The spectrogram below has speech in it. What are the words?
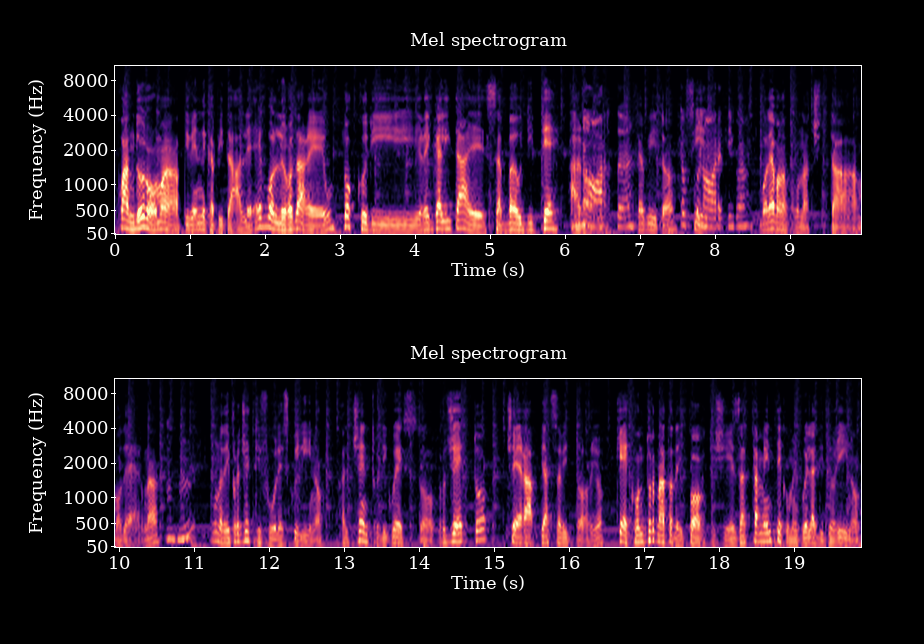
quando Roma divenne capitale e vollero dare un tocco di regalità e sabaudité a Roma. Nord. Capito? Tocco Sì. nordico. Volevano una città moderna. Mhm. Uno dei progetti fu l'Esquilino. Al centro di questo progetto c'era Piazza Vittorio, che è contornata dai portici, esattamente come quella di Torino,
